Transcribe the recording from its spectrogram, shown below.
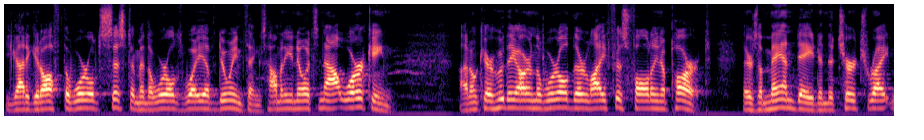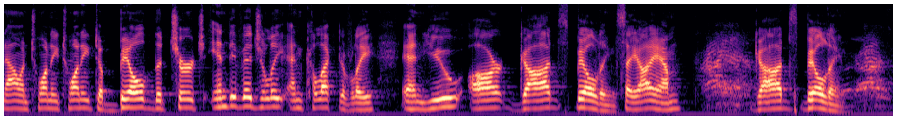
You got to get off the world system and the world's way of doing things. How many know it's not working? I don't care who they are in the world, their life is falling apart. There's a mandate in the church right now in 2020 to build the church individually and collectively, and you are God's building. Say, I am, I am. God's, building. God's building.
